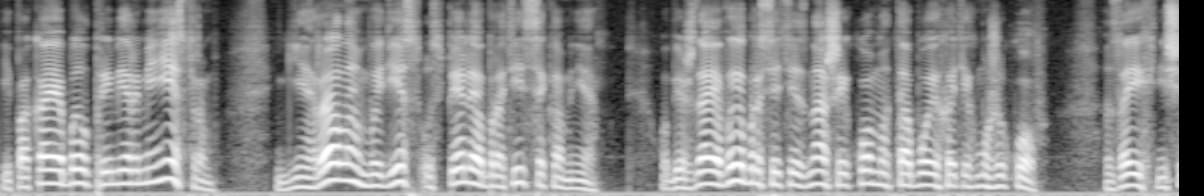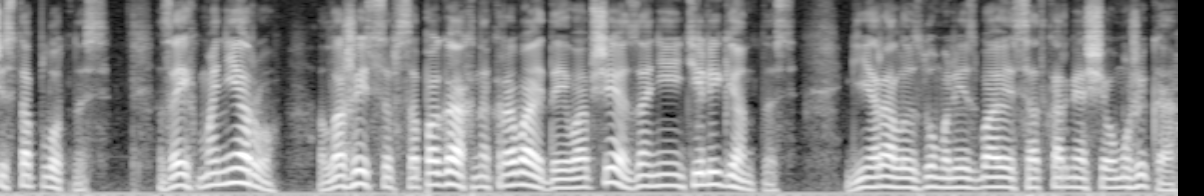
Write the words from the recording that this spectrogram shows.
И пока я был премьер-министром, генералы МВД успели обратиться ко мне, убеждая выбросить из нашей комнаты обоих этих мужиков за их нечистоплотность, за их манеру ложиться в сапогах на кровать, да и вообще за неинтеллигентность. Генералы вздумали избавиться от кормящего мужика.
